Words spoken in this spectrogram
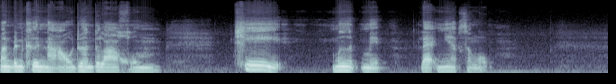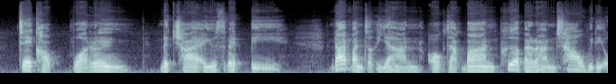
มันเป็นคืนหนาวเดือนตุลาคม ที่มืดมิดและเงียบสงบ เจคอบวอร์เริงเด็กชายอายุ 11 ปี ได้ปั่นจักรยานออกจากบ้านเพื่อไปร้านเช่าวิดีโอ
